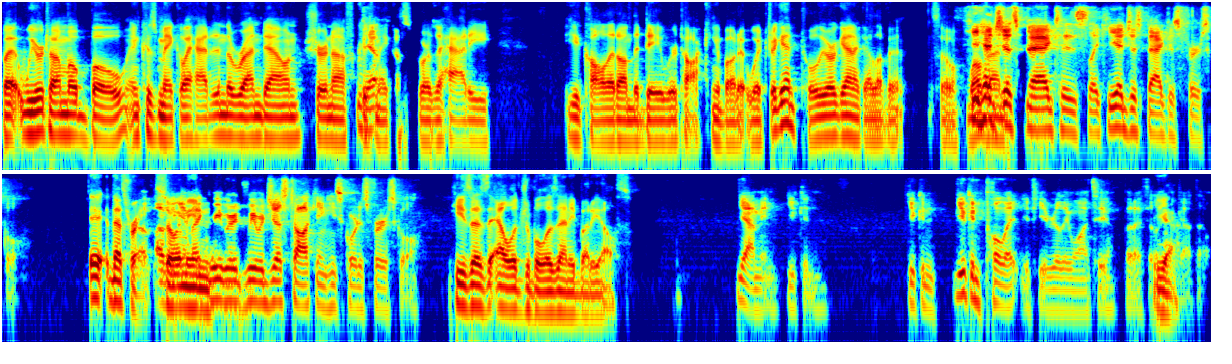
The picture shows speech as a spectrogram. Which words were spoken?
But we were talking about Bo and Kuzmenko. I had it in the rundown. Sure enough, Yep. Kuzmenko scores a hattie. You call it on the day we're talking about it, which again, totally organic. I love it. So He had done. just bagged his like he had just bagged his first goal. Eh, that's right. So I mean, like we were we were just talking. He scored his first goal. he's as eligible as anybody else. Yeah, I mean you can you can you can pull it if you really want to, but I feel like Yeah. you got that. One.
